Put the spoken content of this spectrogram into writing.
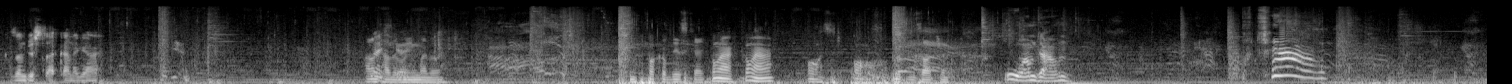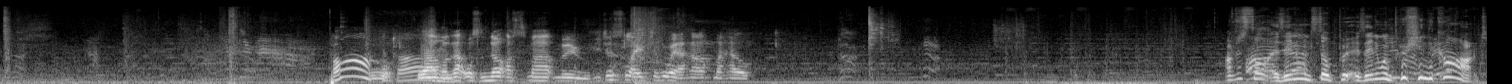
Because I'm just that kind of guy. I don't Nice have the guy. ring by the way. Fuck up this guy. Come here, come here. Oh, is it? Oh, this is Archer. Oh, I'm down. Ciao! Fuck! Oh, die. Llama, that was not a smart move. You just like took away half my health. I've just thought, is anyone still pu- is anyone pushing the cart?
